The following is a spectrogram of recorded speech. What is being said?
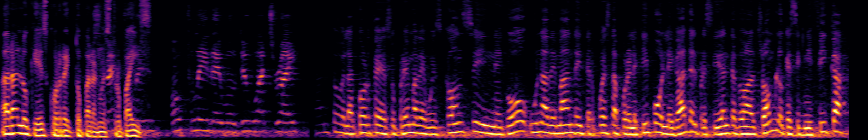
hará lo que es correcto para nuestro país. Tanto la Corte Suprema de Wisconsin negó una demanda interpuesta por el equipo legal del presidente Donald Trump, lo que significa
